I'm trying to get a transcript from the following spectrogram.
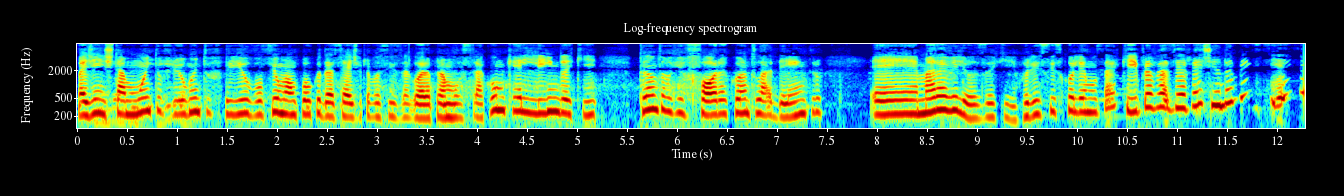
Mas, gente, tá muito frio, muito frio. Vou filmar um pouco da sede pra vocês agora, pra mostrar como que é lindo aqui. Tanto aqui fora quanto lá dentro. É maravilhoso aqui. Por isso escolhemos aqui pra fazer a festinha da princesa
